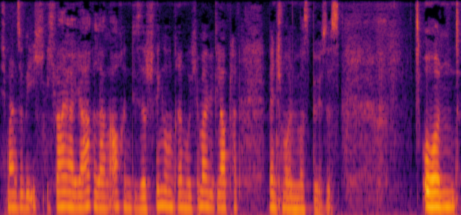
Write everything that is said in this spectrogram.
ich meine, so wie ich, ich war ja jahrelang auch in dieser Schwingung drin, wo ich immer geglaubt habe, Menschen wollen mir was Böses. Und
